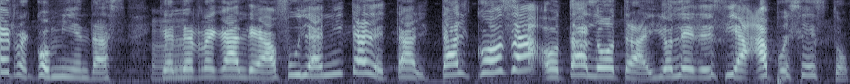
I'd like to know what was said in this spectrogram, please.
me recomiendas que le regale a fulanita de tal, tal cosa o tal otra. Y yo le decía, ah, pues esto.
